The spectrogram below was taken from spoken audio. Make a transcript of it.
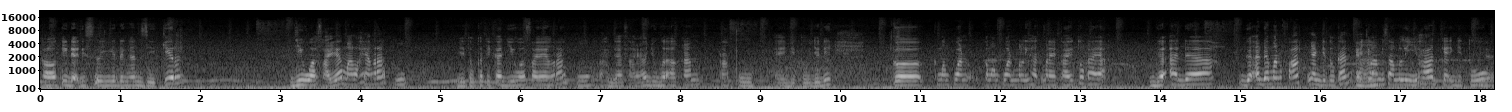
kalau tidak diselingi dengan zikir jiwa saya malah yang rapuh. Gitu. Ketika jiwa saya yang rapuh raga saya juga akan rapuh kayak gitu. Jadi ke kemampuan kemampuan melihat mereka itu kayak nggak ada nggak ada manfaatnya gitu kan. Kayak cuma Mm-mm. bisa melihat kayak gitu. Iya.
